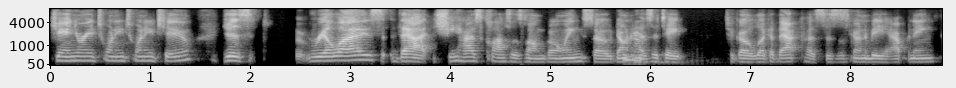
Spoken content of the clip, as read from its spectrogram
January 2022, just realize that she has classes ongoing. So don't mm -hmm. hesitate to go look at that because this is going to be happening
